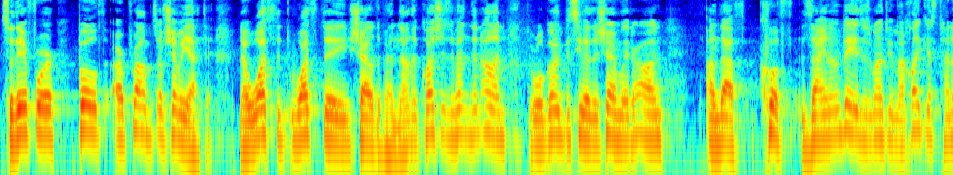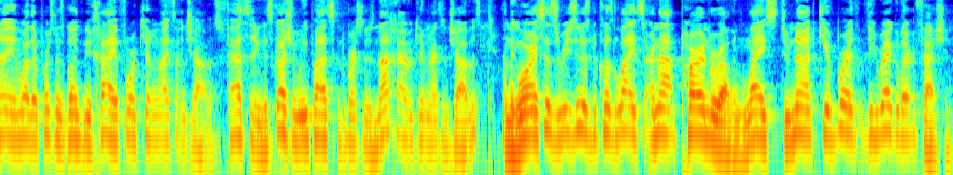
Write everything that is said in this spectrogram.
So therefore, both are problems of Shamayata. Now, what's the what's the shayla dependent on? The question is dependent on that we're going to see with the Shem later on on Daf Kuf Zayin on Beis, there's going to be Machlekes Tanaim whether a person is going to be Chayiv for killing lights on Shabbos. Fascinating discussion. We pass the person who's not Chayiv for killing lights on Shabbos, and the Gemara says the reason is because lights are not par and Meravin. Lights do not give birth the regular fashion.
